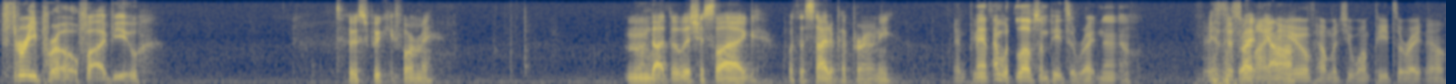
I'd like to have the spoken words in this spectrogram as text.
Three pro, five U. Too spooky for me. Mmm, that delicious lag with a side of pepperoni. And pizza. Man, I would love some pizza right now. Is this Right, reminding yeah. you of how much you want pizza right now?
